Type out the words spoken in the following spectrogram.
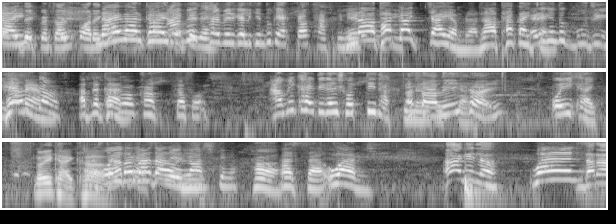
চাই। দেখতে চাই আমি পরে নাইমার খাই আমি দেখতে গেলে কিন্তু একটাও থাকবে না না থাকাই চাই আমরা না থাকাই চাই। কিন্তু বুঝি। হ্যাঁ ম্যাম আপনি খান। আমি খাইতে গেলে সত্যি থাকতো আচ্ছা আমি খাই। ওই খাই। ওই খাই ওই আবার। বাধা হ্যাঁ। আচ্ছা ওয়ান আ গেল। ওয়ান দাঁড়া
